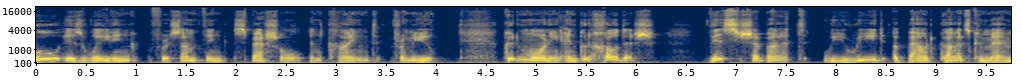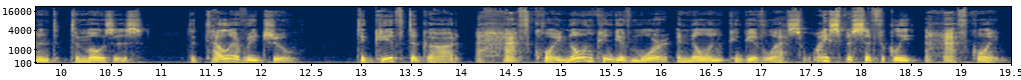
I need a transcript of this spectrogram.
who is waiting for something special and kind from you. Good morning and good Chodesh. This Shabbat, we read about God's commandment to Moses to tell every Jew to give to God a half coin. No one can give more and no one can give less. Why specifically a half coin?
